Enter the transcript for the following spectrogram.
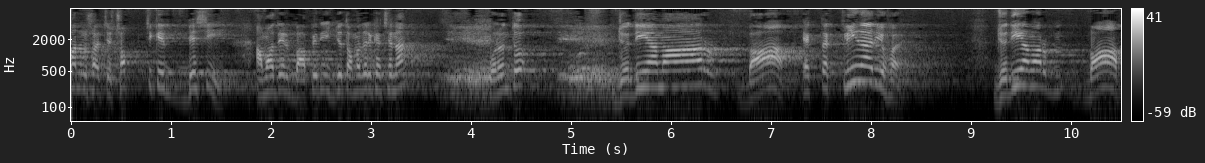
মানুষ আছে, সবথেকে বেশি আমাদের বাপের ইজ্জত আমাদের কাছে না? বলেন তো। যদি আমার বাপ একটা ক্লিনারি হয়, যদি আমার বাপ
